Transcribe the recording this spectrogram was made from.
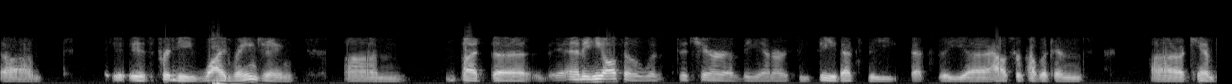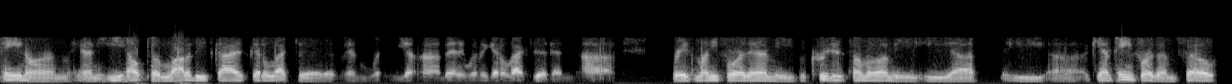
um, is pretty wide ranging. Um, but uh, and he also was the chair of the NRCC. That's the that's the uh, House Republicans uh, campaign arm, and he helped a lot of these guys get elected and uh, men and women get elected and uh, raised money for them. He recruited some of them. He he uh, he uh, campaigned for them. So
